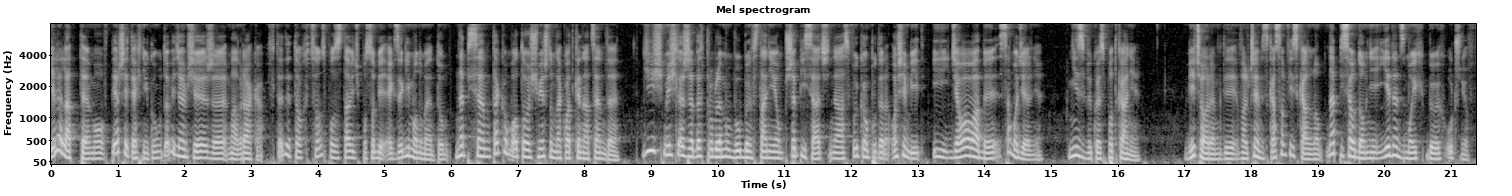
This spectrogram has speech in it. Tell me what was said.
Wiele lat temu w pierwszej technikum dowiedziałem się, że mam raka. Wtedy to chcąc pozostawić po sobie egzegi monumentum, napisałem taką oto śmieszną nakładkę na CMD. Dziś myślę, że bez problemu byłbym w stanie ją przepisać na swój komputer 8 bit i działałaby samodzielnie. Niezwykłe spotkanie. Wieczorem, gdy walczyłem z kasą fiskalną, napisał do mnie jeden z moich byłych uczniów.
